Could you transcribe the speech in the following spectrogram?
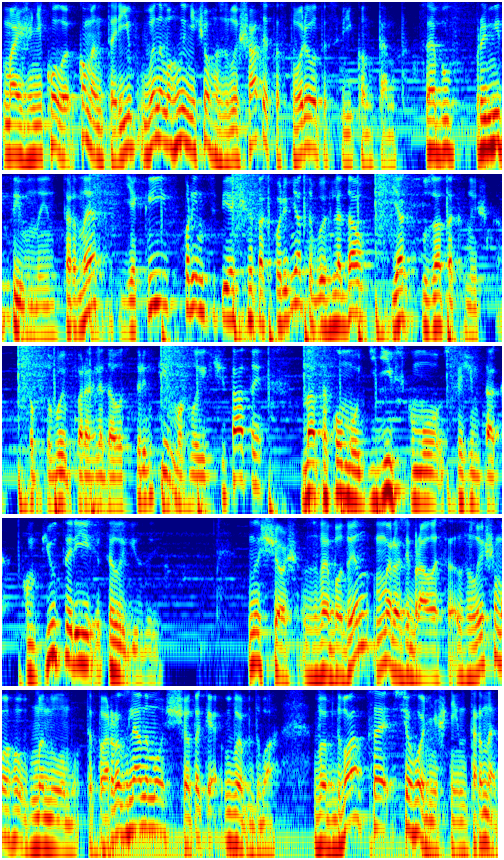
майже ніколи коментарів, ви не могли нічого залишати та створювати свій контент. Це був примітивний інтернет, який, в принципі, якщо так порівняти, виглядав як пузата книжка. Тобто ви переглядали сторінки, могли їх читати на такому дідівському, скажімо так, комп'ютері, телевізорі. Ну що ж, з Web 1 ми розібралися, залишимо його в минулому. Тепер розглянемо, що таке Web 2. Web 2 це сьогоднішній інтернет.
